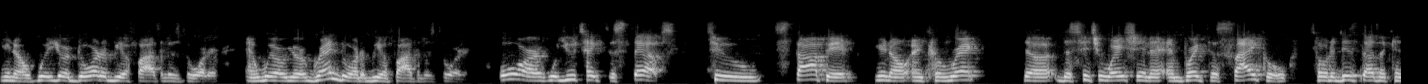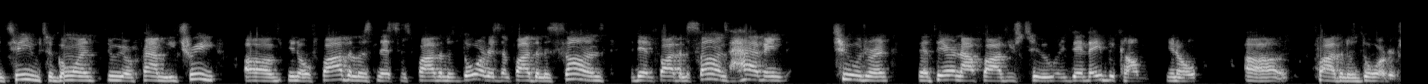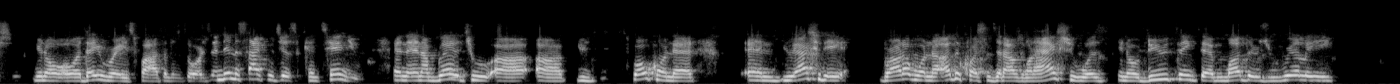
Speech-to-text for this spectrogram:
You know, will your daughter be a fatherless daughter? And will your granddaughter be a fatherless daughter? Or will you take the steps to stop it, you know, and correct the, the situation and, and break the cycle so that this doesn't continue to go on through your family tree of, you know, fatherlessness and fatherless daughters and fatherless sons, and then fatherless sons having children that they're not fathers to, and then they become, you know, uh, fatherless daughters, you know, or they raise fatherless daughters, and then the cycle just continues. And and I'm glad that you uh, uh, you spoke on that, and you actually brought up one of the other questions that I was going to ask you was, you know, do you think that mothers really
